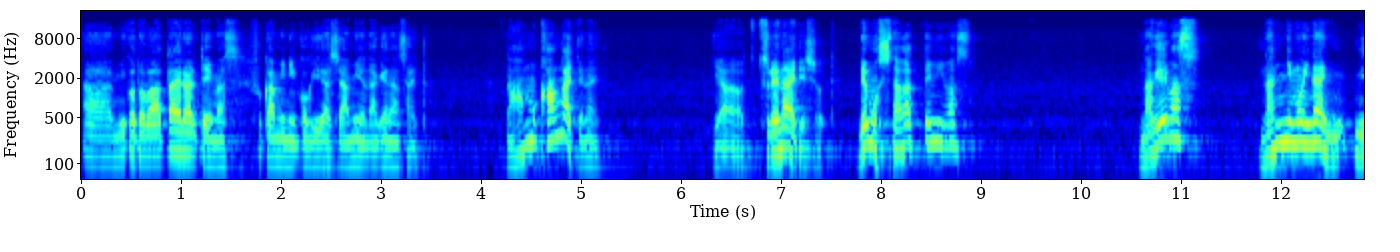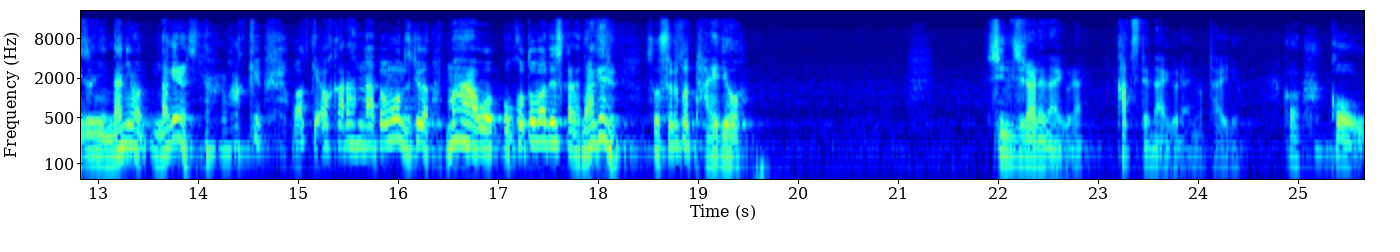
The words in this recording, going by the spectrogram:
あ御言葉与えられています。深みにこぎ出し網を投げなさいと。何も考えてない。いや釣れないでしょって。でも従ってみます。投げます。何にもいない。水に何も投げるんです。わけわけわからんなと思うんですけどまあおお言葉ですから投げる。そうすると大量。信じられないぐらいかつてないぐらいの大量。こうこう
